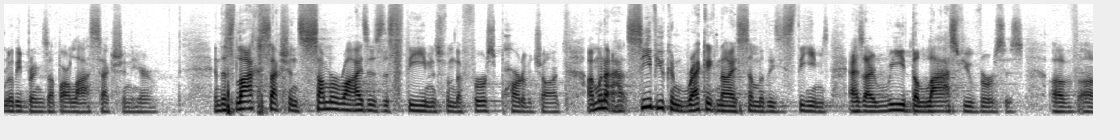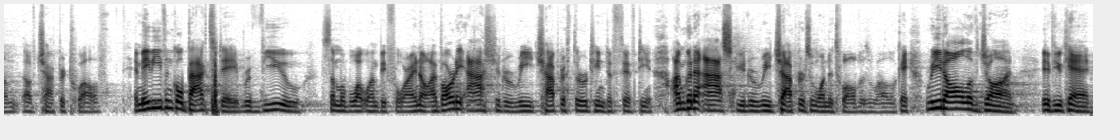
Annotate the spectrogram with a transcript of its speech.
really brings up our last section here. And this last section summarizes the themes from the first part of John. I'm going to see if you can recognize some of these themes as I read the last few verses of, um, of chapter 12. And maybe even go back today, review some of what went before. I know I've already asked you to read chapter 13 to 15. I'm going to ask you to read chapters 1 to 12 as well, okay? Read all of John if you can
